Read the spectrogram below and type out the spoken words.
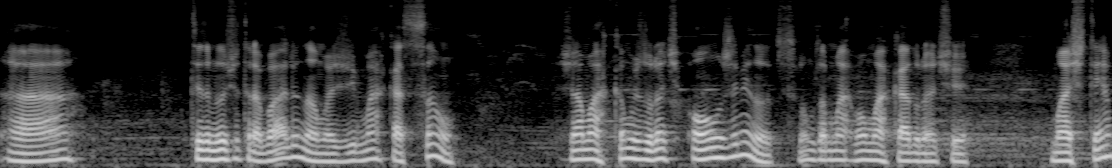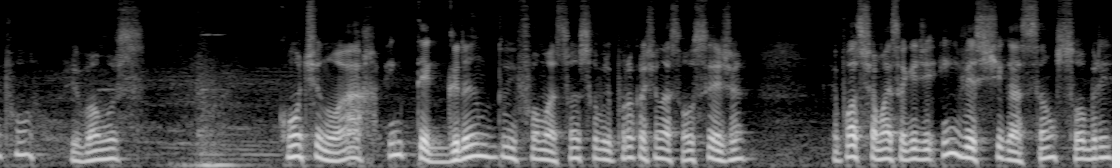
a 30 minutos de trabalho, não, mas de marcação, já marcamos durante 11 minutos. Vamos, vamos marcar durante mais tempo e vamos continuar integrando informações sobre procrastinação, ou seja, eu posso chamar isso aqui de investigação sobre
